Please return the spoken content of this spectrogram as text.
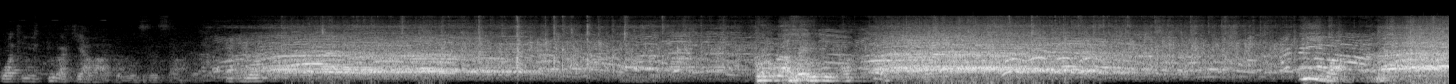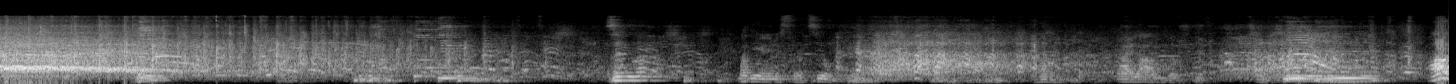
O addirittura chiavato quest'estate. Con una femmina. Viva! Amministrazione. Ah,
